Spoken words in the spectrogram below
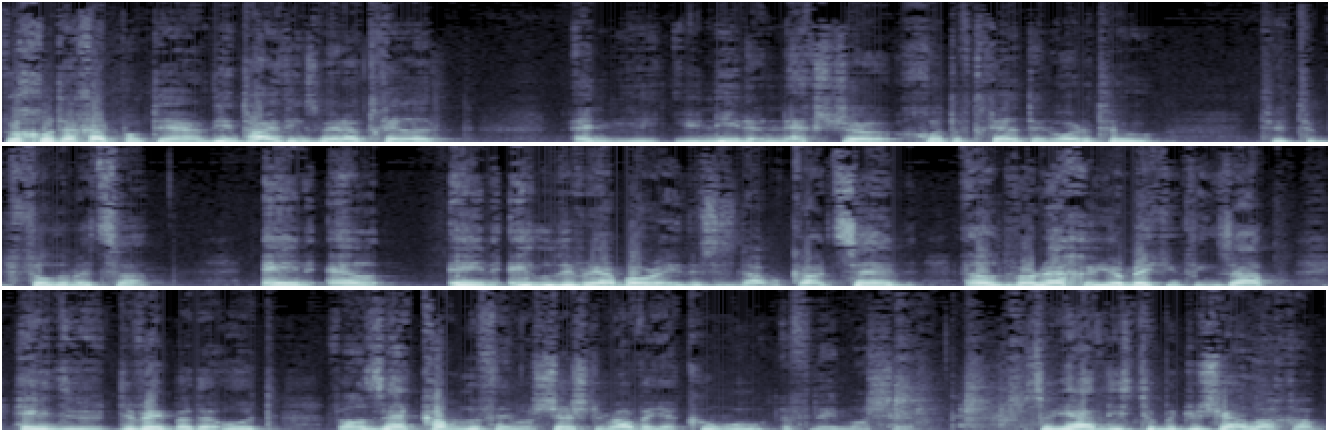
v'chut achad poter. The entire thing is made of tchelet, and you, you need an extra chut of tchelet in order to to, to fulfill the mitzvah. Ein el Ein elu divrei. This is not what God said. El dvarecha, you're making things up. Hein divrei badaut. So you have these two midrash halacha.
